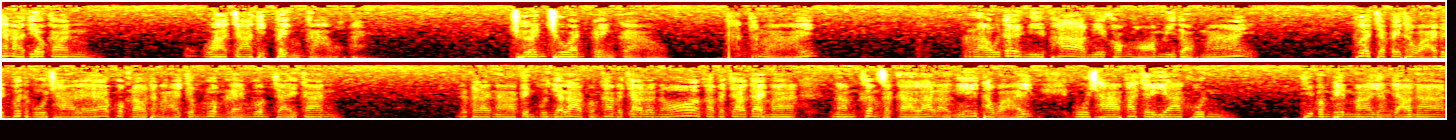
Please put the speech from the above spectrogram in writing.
ขณะเดียวกันวาจาที่เปล่งกล่าวออกไป เชิญชวนเปล่งกล่าวท่านทั้งหลาย เราได้มีผ้ามีของหอมมีดอกไม้ เพื่อจะไปถวายเป็นพุทธบูชาแล้ว พวกเราทั้งหลายจงร่วมแรงร่วมใจกันและพารนาเป็นบุญญาลาภของข้าพเจ้าแล้วเนาะข้าพเจ้าได้มานำเครื่องสักการะเหล่านี้ถวายบูชาพระจริยาคุณ ที่บำเพ็ญมาอย่างยาวนาน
